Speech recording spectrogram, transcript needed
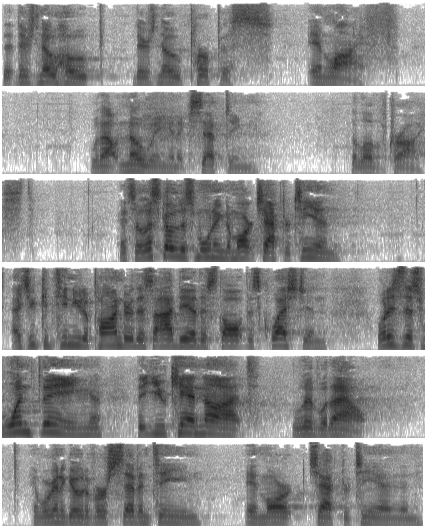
There's no hope, there's no purpose in life without knowing and accepting the love of Christ. And so let's go this morning to Mark chapter 10. As you continue to ponder this idea, this thought, this question, what is this one thing that you cannot live without? And we're going to go to verse 17 in Mark chapter 10. And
